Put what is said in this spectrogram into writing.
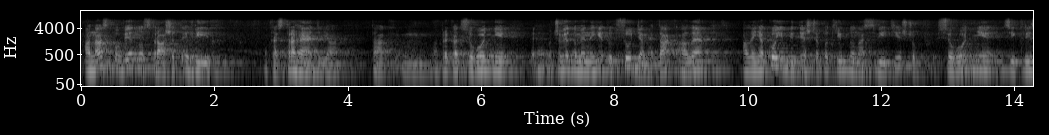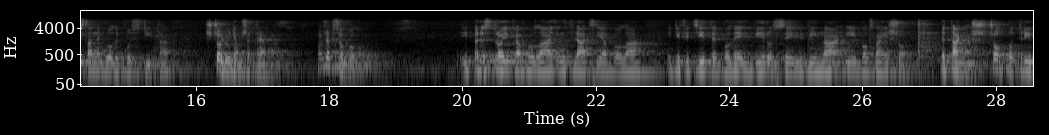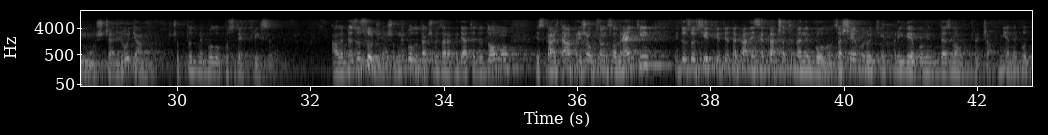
А нас повинно страшити гріх, якась трагедія. Так, наприклад, сьогодні, е, очевидно, ми не є тут суддями, так, але Але якої біди ще потрібно на світі, щоб сьогодні ці крісла не були пусті, так? Що людям ще треба? Ну, вже все було. І перестройка була, і інфляція була, і дефіцити були, і віруси, і війна, і Бог знає що. Питання, що потрібно ще людям, щоб тут не було пустих крісел. Але без осудження, щоб не було так, що ви зараз підете додому і скажете, а прийшов ксьон Лаврентій, і до сусідки ти така не сяка, що тебе не було. За шивороті прийди, бо він буде знову кричав. Ні, не буде.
